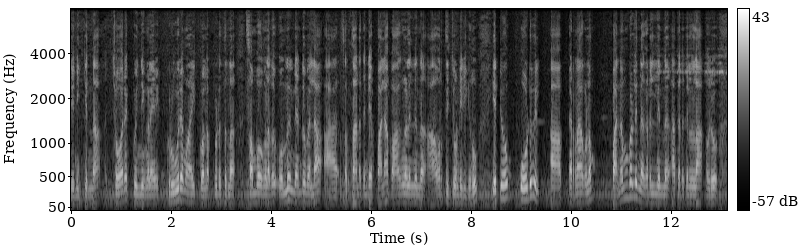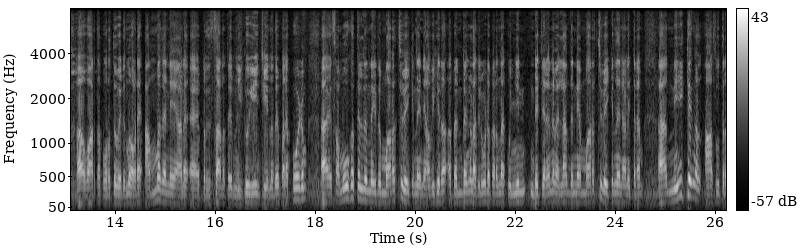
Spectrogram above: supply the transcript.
ജനിക്കുന്ന ചോരക്കുഞ്ഞുങ്ങളെ ക്രൂരമായി കൊലപ്പെടുത്തുന്ന സംഭവങ്ങൾ അത് ഒന്നും രണ്ടുമല്ല സംസ്ഥാനത്തിന്റെ പല ഭാഗങ്ങളിൽ നിന്ന് ആവർത്തിച്ചുകൊണ്ടിരിക്കുന്നു. ഏറ്റവും ഒടുവിൽ എറണാകുളം പനമ്പള്ളി നഗറിൽ നിന്ന് അത്തരത്തിലുള്ള ഒരു വാർത്ത പുറത്തു വരുന്നു. അവിടെ അമ്മ തന്നെയാണ് പ്രതിസ്ഥാനത്ത് നിൽക്കുകയും ചെയ്യുന്നത്. പലപ്പോഴും സമൂഹത്തിൽ നിന്ന് ഇത് മറച്ചു വയ്ക്കുന്നതിന് അവിഹിത ബന്ധങ്ങൾ അതിലൂടെ പിറന്ന കുഞ്ഞിന്റെ ജനനമെല്ലാം തന്നെ മറച്ചു വയ്ക്കുന്നതിനാണ് ഇത്തരം നീക്കങ്ങൾ ആസൂത്ര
